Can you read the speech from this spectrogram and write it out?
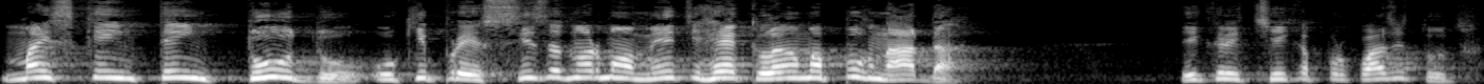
Mas quem tem tudo o que precisa, normalmente reclama por nada e critica por quase tudo.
